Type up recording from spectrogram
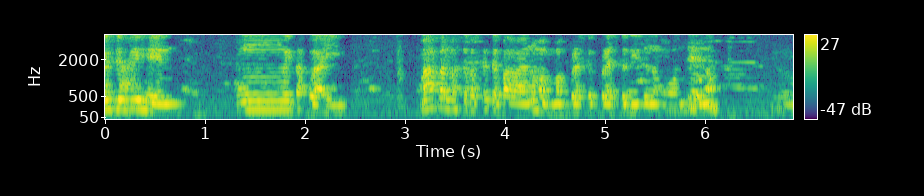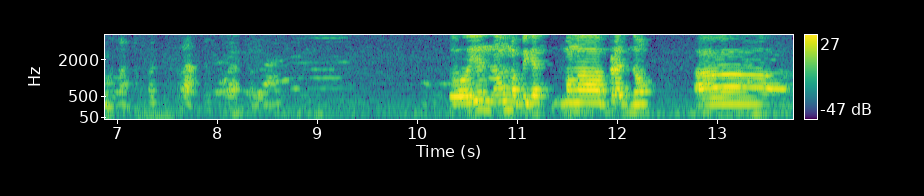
So, sabihin, kung may saklay, makakalmas-labas ka, paano, mag- mag-press ka, press ka dito ng konti, no? Pa. So, yun, no, mabigat mga brad, no? Ah,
